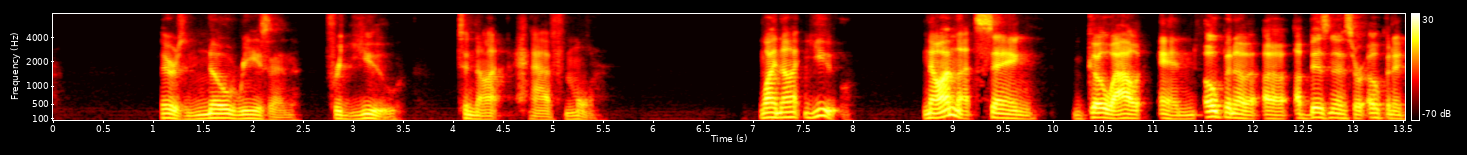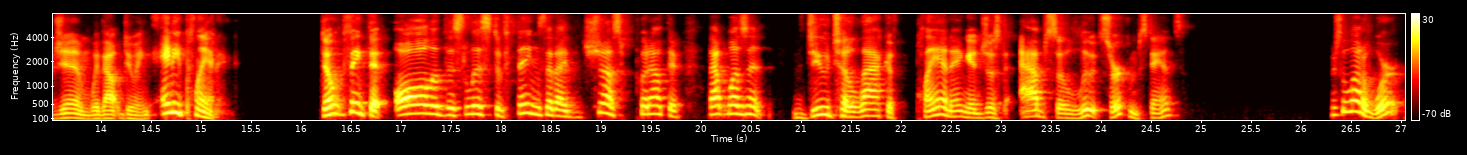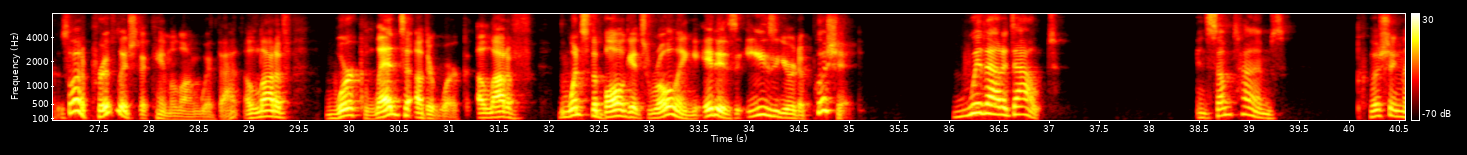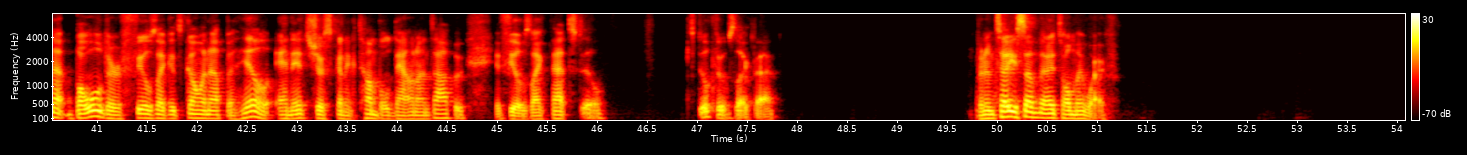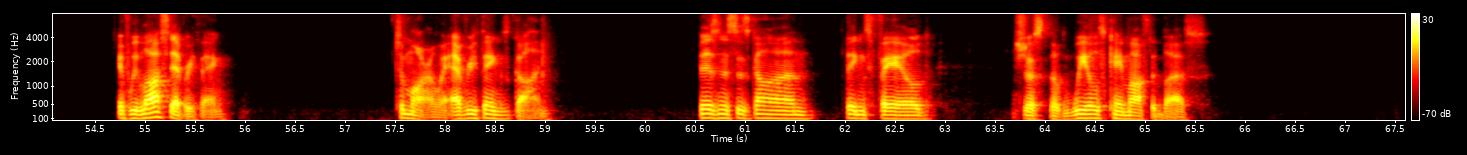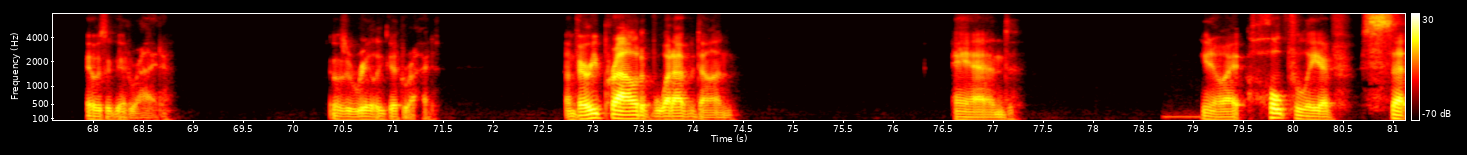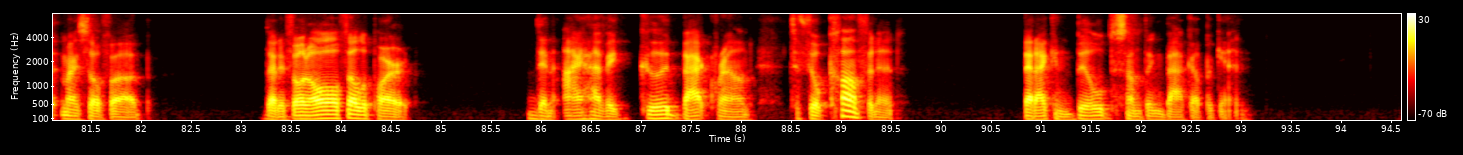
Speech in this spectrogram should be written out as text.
There's no reason for you to not have more. Why not you? Now, I'm not saying go out and open a, a, a, business or open a gym without doing any planning. Don't think that all of this list of things that I just put out there, that wasn't due to lack of planning and just absolute circumstance. There's a lot of work. There's a lot of privilege that came along with that. A lot of work led to other work. A lot of once the ball gets rolling, it is easier to push it without a doubt. And sometimes pushing that boulder feels like it's going up a hill and it's just going to tumble down on top of it feels like that still. Still feels like that. But i'm tell you something i told my wife. If we lost everything tomorrow everything's gone. Business is gone things failed just the wheels came off the bus. It was a good ride it was a really good ride. I'm very proud of what I've done. And you know, I hopefully I've set myself up that if it all fell apart, then I have a good background to feel confident that I can build something back up again.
